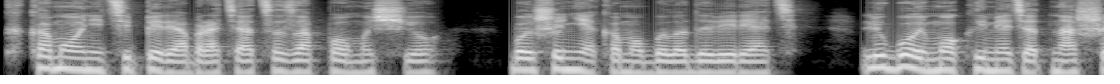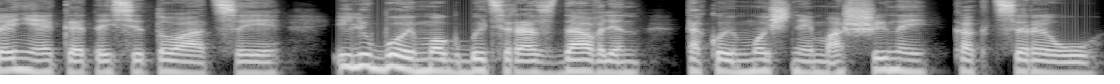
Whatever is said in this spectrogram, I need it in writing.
К кому они теперь обратятся за помощью? Больше некому было доверять. Любой мог иметь отношение к этой ситуации, и любой мог быть раздавлен такой мощной машиной, как ЦРУ.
